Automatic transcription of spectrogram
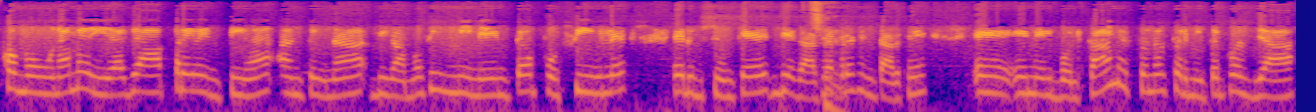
como una medida ya preventiva ante una, digamos, inminente o posible erupción que llegase a presentarse eh, en el volcán. Esto nos permite pues ya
